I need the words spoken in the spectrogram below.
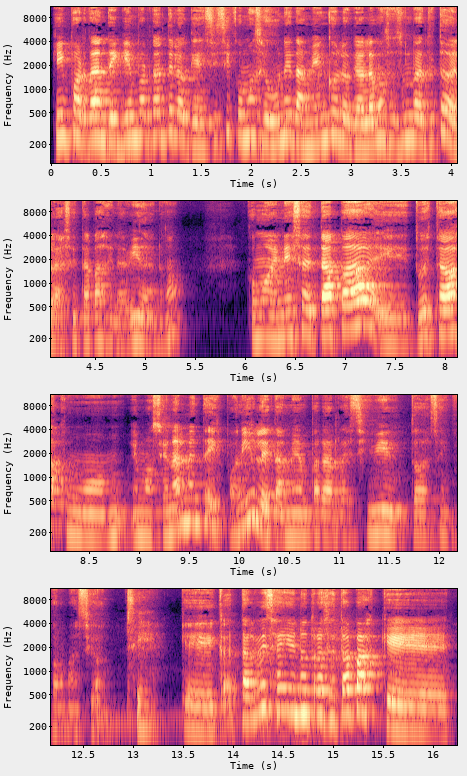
Qué importante, qué importante lo que decís y cómo se une también con lo que hablamos hace un ratito de las etapas de la vida, ¿no? Como en esa etapa eh, tú estabas como emocionalmente disponible también para recibir toda esa información. Sí. Que tal vez hay en otras etapas que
